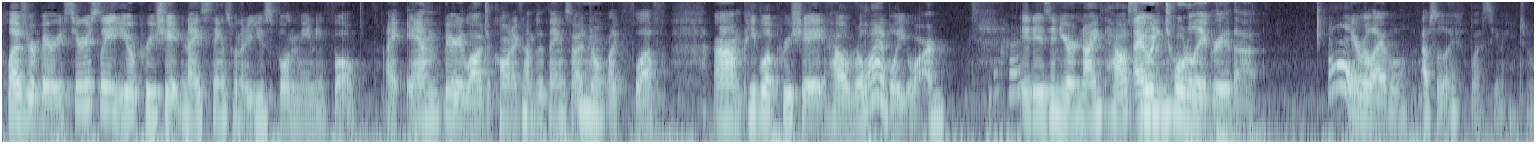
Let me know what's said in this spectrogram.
pleasure very seriously. You appreciate nice things when they're useful and meaningful. I am very logical when it comes to things, so I don't like fluff. Um, people appreciate how reliable you are. It is in your ninth house. I would totally agree with that. Oh, You're reliable. Absolutely. Bless you, Angel.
